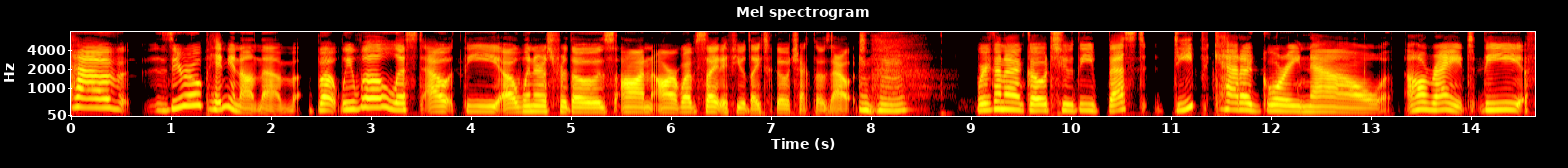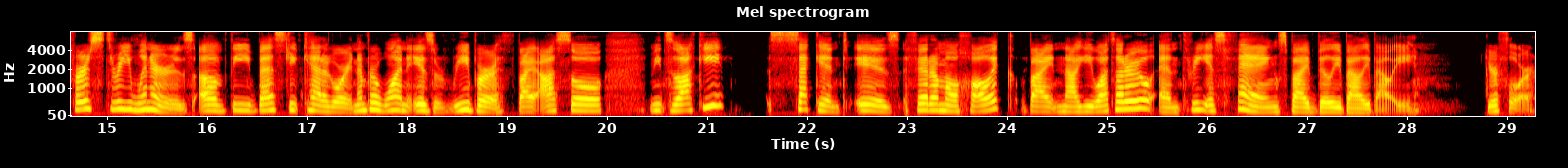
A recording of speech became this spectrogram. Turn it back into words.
have zero opinion on them, but we will list out the uh, winners for those on our website if you'd like to go check those out. Mm-hmm. We're going to go to the best deep category now. All right, the first three winners of the best deep category. Number one is Rebirth by Aso Mitsuaki. Second is Pheromoholic by Nagi Wataru. And three is Fangs by Billy Balibally. Your floor.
